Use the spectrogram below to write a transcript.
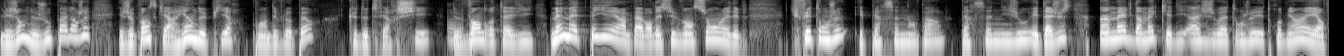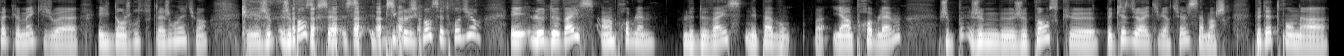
les gens ne jouent pas à leur jeu. Et je pense qu'il n'y a rien de pire pour un développeur que de te faire chier, de Mm. vendre ta vie, même être payé, hein, pas avoir des subventions. Et des... Tu fais ton jeu et personne n'en parle, personne n'y joue. Et t'as juste un mail d'un mec qui a dit Ah, j'ai joué à ton jeu, il est trop bien. Et en fait, le mec, il joue à Elite toute la journée, tu vois. Et je, je pense que c'est- psychologiquement, c'est trop dur. Et le device a un problème. Le device n'est pas bon. Voilà. Il y a un problème. Je, je, je pense que le casque de réalité virtuelle, ça marche. Peut-être on a,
